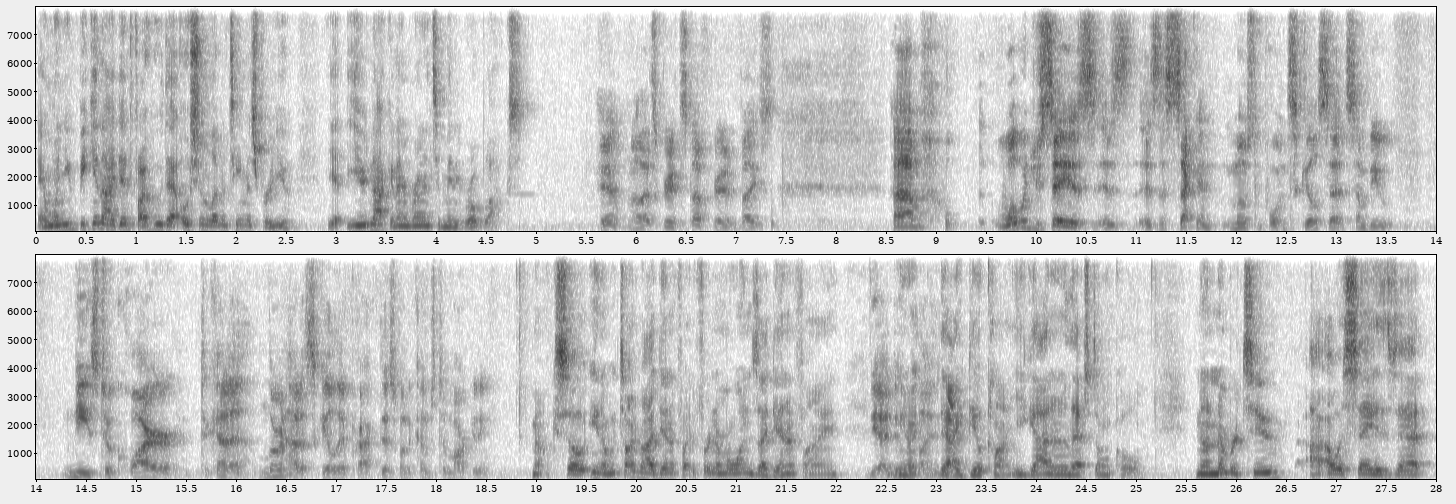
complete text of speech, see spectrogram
And when you begin to identify who that Ocean 11 team is for you, you're not going to run into many roadblocks. Yeah, no, that's great stuff. Great advice. Um, what would you say is, is, is the second most important skill set somebody needs to acquire to kind of learn how to scale their practice when it comes to marketing? So you know, we talked about identifying. For number one is identifying the ideal you know, client. The ideal client. You got to know that stone cold. You know, number two, I, I would say is that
